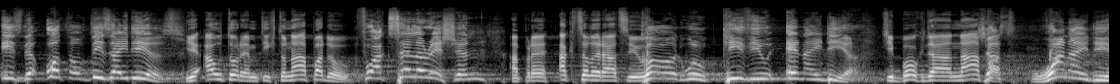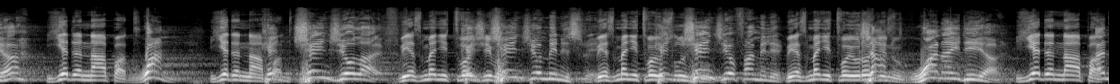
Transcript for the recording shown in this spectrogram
is the author of these ideas. je autorem týchto nápadov. For acceleration, A pre akceleráciu God will give you an idea. ti Boh dá nápad. Just one idea, Jeden nápad. one Jeden nápad. Vie zmeniť tvoj život. Vie zmeniť tvoju službu. Vie zmeniť tvoju rodinu. Jeden nápad.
